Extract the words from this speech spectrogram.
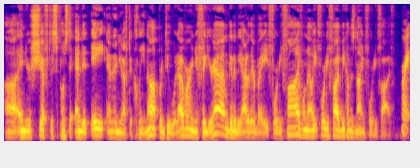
uh, and your shift is supposed to end at eight, and then you have to clean up or do whatever, and you figure, ah, I'm going to be out of there by eight forty-five. Well, now eight forty-five becomes nine forty-five. right.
